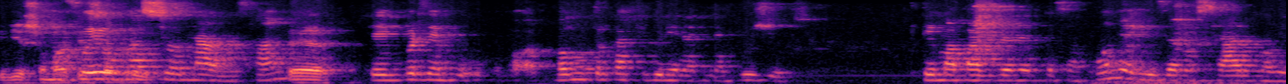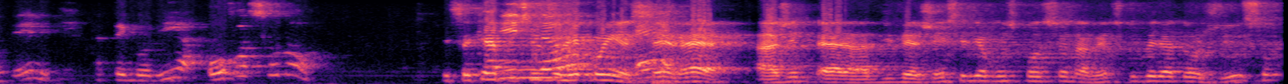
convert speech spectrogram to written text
Queria chamar não foi ovacionado, sabe? É. Teve, por exemplo, vamos trocar figurinha aqui, né, para o Gilson. Tem uma página da educação. Quando eles anunciaram o nome dele, a categoria ovacionou. Isso aqui é preciso não, reconhecer, é... né? A, gente, é, a, divergência de alguns posicionamentos do vereador Gilson,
